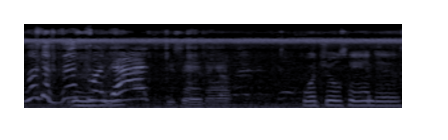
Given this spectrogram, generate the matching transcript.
Look at this one, Mhm. Dad. You see anything else? What Jules' hand is.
